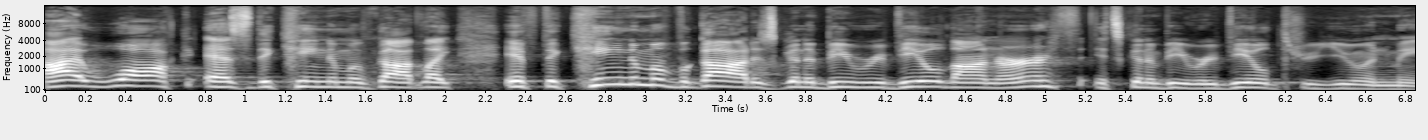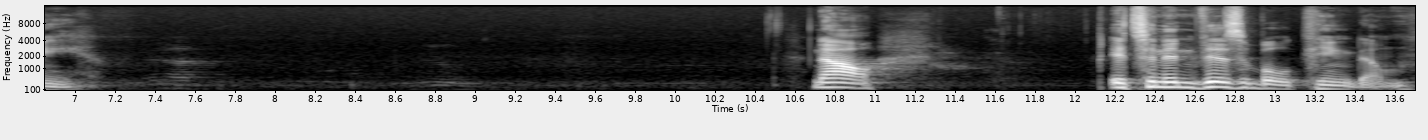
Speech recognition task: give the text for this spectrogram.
I walk as the kingdom of God. Like if the kingdom of God is going to be revealed on earth, it's going to be revealed through you and me. Now, it's an invisible kingdom.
